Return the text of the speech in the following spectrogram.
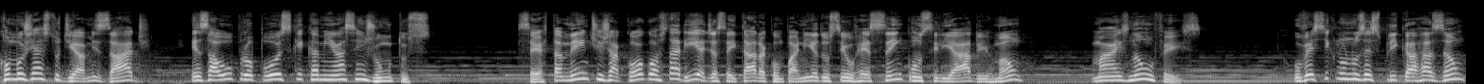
Como gesto de amizade, Esaú propôs que caminhassem juntos. Certamente Jacó gostaria de aceitar a companhia do seu recém-conciliado irmão, mas não o fez. O versículo nos explica a razão,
